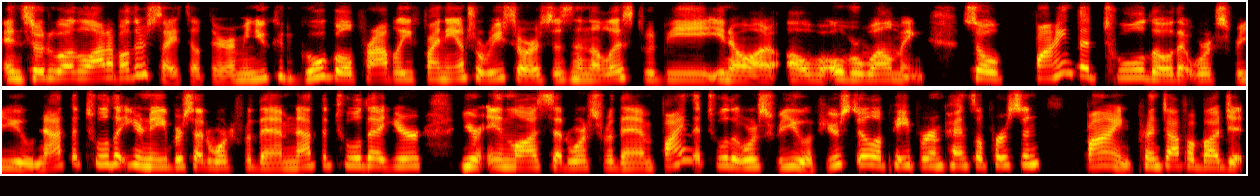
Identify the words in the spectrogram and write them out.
and so do a lot of other sites out there. I mean, you could Google probably financial resources, and the list would be, you know, overwhelming. So find the tool though that works for you, not the tool that your neighbor said worked for them, not the tool that your your in-laws said works for them. Find the tool that works for you. If you're still a paper and pencil person, fine, print off a budget,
